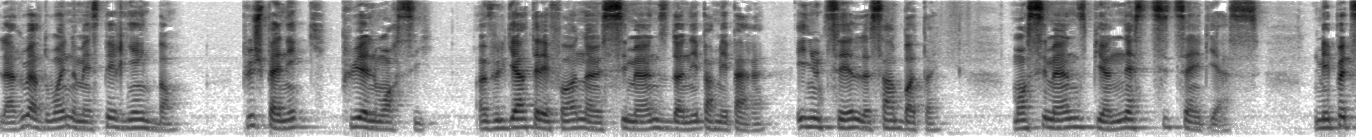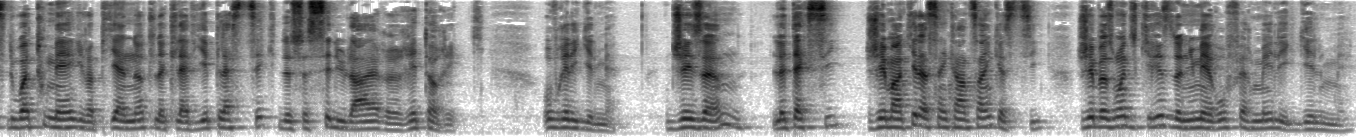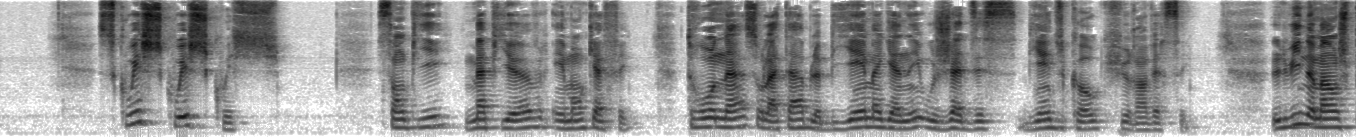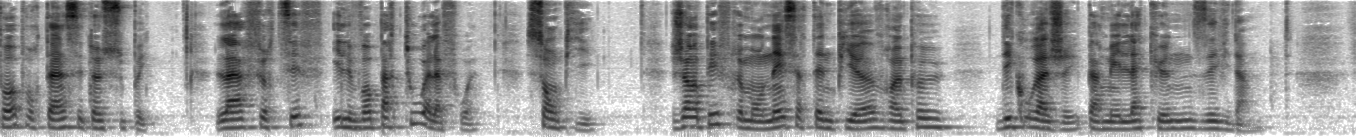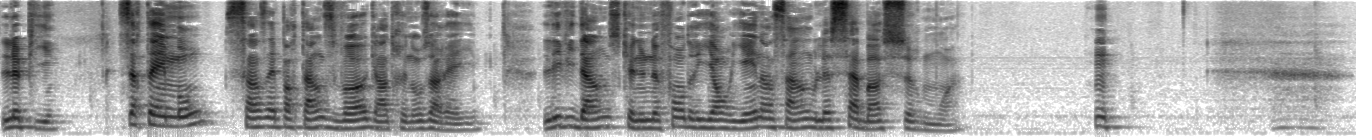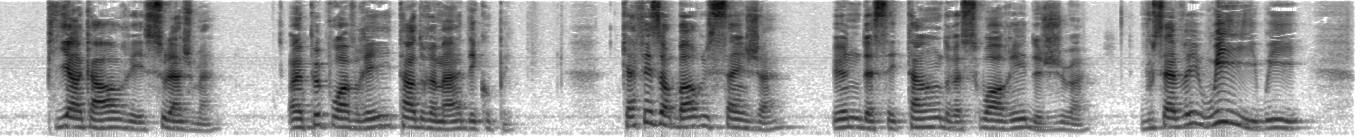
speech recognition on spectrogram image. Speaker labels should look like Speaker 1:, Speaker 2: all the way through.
Speaker 1: La rue Ardouin ne m'inspire rien de bon. Plus je panique, plus elle noircit. Un vulgaire téléphone à un Siemens donné par mes parents. Inutile, sans bottin. Mon Siemens puis un esti de 5 piastres. Mes petits doigts tout maigres pianotent le clavier plastique de ce cellulaire rhétorique. Ouvrez les guillemets. Jason, le taxi, j'ai manqué la 55 hostie. J'ai besoin du Christ de numéro fermé les guillemets. Squish, squish, squish. Son pied, ma pieuvre et mon café, trônant sur la table bien maganée où jadis bien du coke fut renversé. Lui ne mange pas, pourtant c'est un souper. L'air furtif, il va partout à la fois. Son pied. J'empiffre mon incertaine pieuvre un peu découragé par mes lacunes évidentes. Le pied. Certains mots sans importance voguent entre nos oreilles. L'évidence que nous ne fondrions rien ensemble s'abat sur moi. Hum. Encore et soulagement un peu poivré, tendrement découpé. Café Zorba rue Saint-Jean, une de ces tendres soirées de juin. Vous savez, oui, oui.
